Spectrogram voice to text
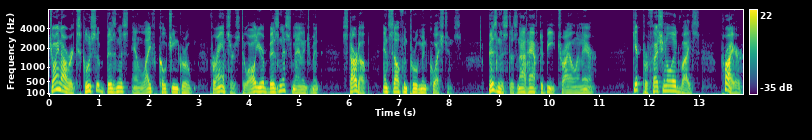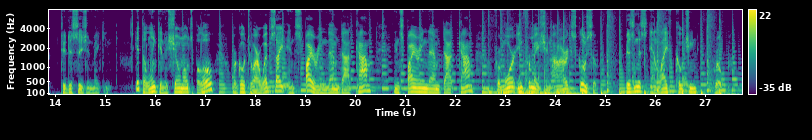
Join our exclusive business and life coaching group for answers to all your business management, startup, and self improvement questions. Business does not have to be trial and error. Get professional advice prior to decision making. Hit the link in the show notes below or go to our website, inspiringthem.com, inspiringthem.com, for more information on our exclusive business and life coaching group.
